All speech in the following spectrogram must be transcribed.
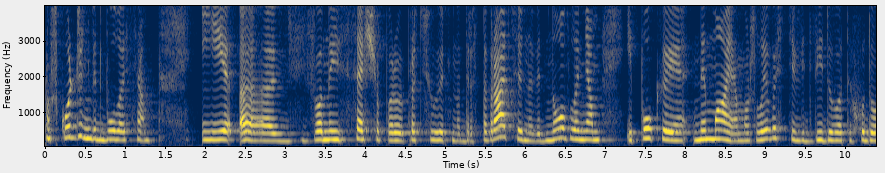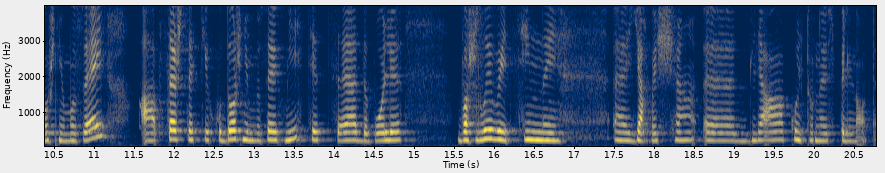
Ушкоджень відбулося, і е, вони все, що працюють над реставрацією, над відновленням, і поки немає можливості відвідувати художній музей, а все ж таки художній музей в місті це доволі важливий цінний е, явище е, для культурної спільноти.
